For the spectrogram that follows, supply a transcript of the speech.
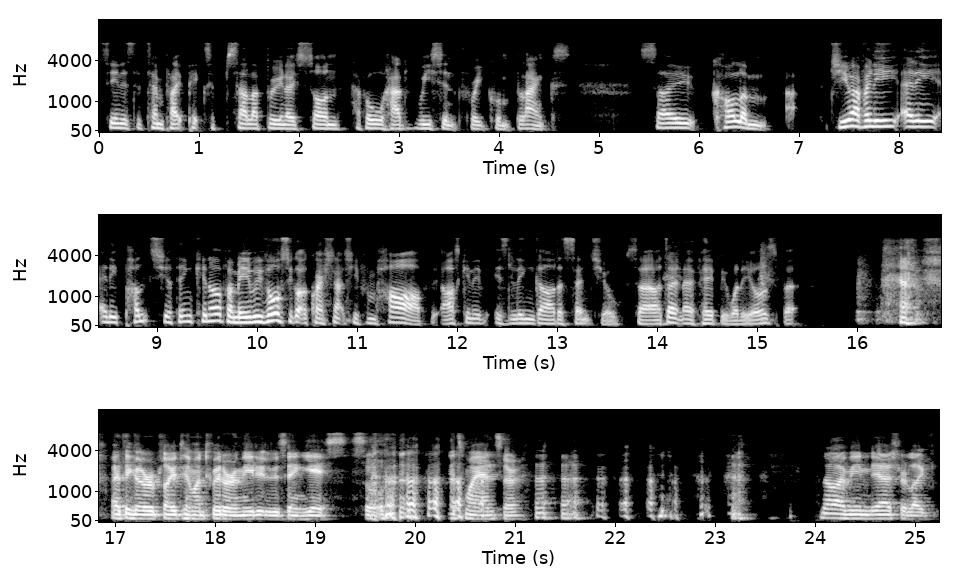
Seeing as the template picks of Salah, Bruno, Son have all had recent frequent blanks. So, Colm, do you have any any any punts you're thinking of? I mean, we've also got a question actually from Harv asking if is Lingard essential. So I don't know if he'd be one of yours, but I think I replied to him on Twitter immediately saying yes. So that's my answer. no, I mean, yeah, sure. Like,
